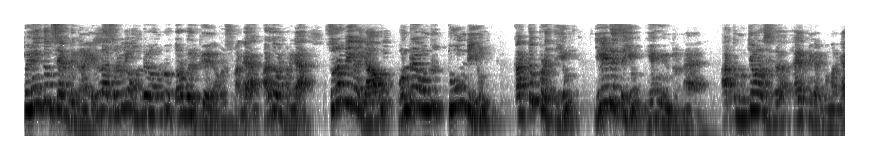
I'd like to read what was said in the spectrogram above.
பிணைந்தும் செயல்படுகின்றன. எல்லா சுரப்பிகளும் ஒன்றை ஒன்று தொடர்பு இருக்கு அப்படின்னு சொல்றாங்க. அடுத்த பாயிண்ட் பாருங்க. சுரப்பிகள் யாவும் ஒன்றை ஒன்று தூண்டியும் கட்டுப்படுத்தியும் ஈடு செய்யும் இயங்குகின்றன. அடுத்து முக்கியமான விஷயத்தை ஹைலைட் கிடைக்க பாருங்க.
